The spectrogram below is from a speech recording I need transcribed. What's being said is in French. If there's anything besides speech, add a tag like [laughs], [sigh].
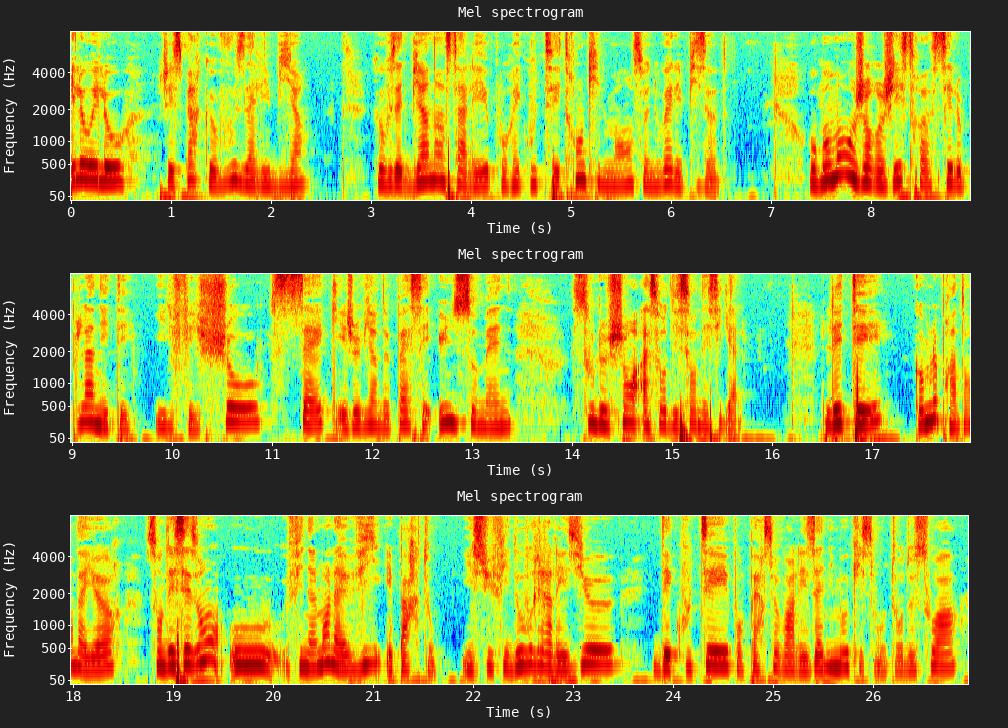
Hello hello, j'espère que vous allez bien, que vous êtes bien installés pour écouter tranquillement ce nouvel épisode. Au moment où j'enregistre, c'est le plein été. Il fait chaud, sec et je viens de passer une semaine sous le chant assourdissant des cigales. L'été, comme le printemps d'ailleurs, sont des saisons où finalement la vie est partout. Il suffit d'ouvrir les yeux, d'écouter pour percevoir les animaux qui sont autour de soi,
